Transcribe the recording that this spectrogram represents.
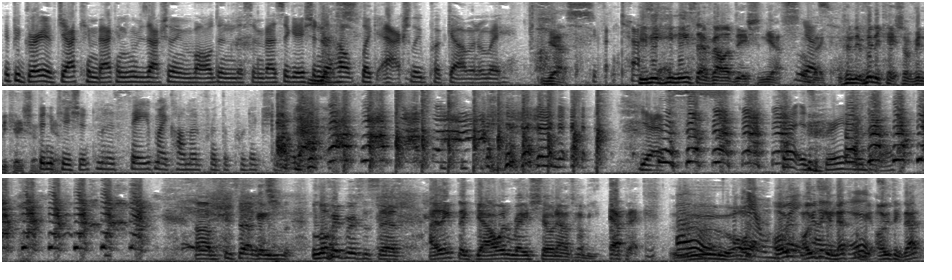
it'd be great if Jack came back and he was actually involved in this investigation to help, like, actually put Galvin away. Yes, be He, fantastic. need- he needs that validation. Yes, Yes. Okay. Vind- vindication. or Vindication. yes. Vindication. I'm going to save my comment for the prediction. Yes, that is a great idea. Um, she said, okay, Lori Pearson says, I think the Gowen Ray showdown is going to be epic. Oh, Ooh. Can't oh, wait. oh, you thinking Oh, that's going to be, oh, you think that,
